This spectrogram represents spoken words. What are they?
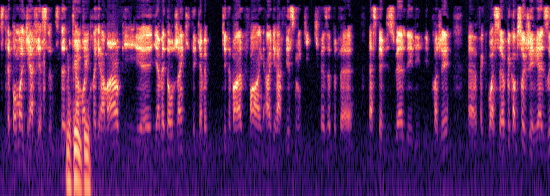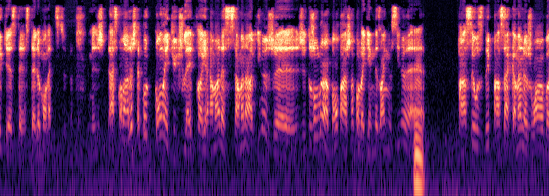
c'était pas moi le graphiste, là. c'était Ok, moi le programmeur, puis euh, il y avait d'autres gens qui étaient, qui, avaient, qui étaient pas mal plus forts en, en graphisme et qui, qui faisaient tout le- l'aspect visuel des, des, des projets. Euh, fait que ouais, c'est un peu comme ça que j'ai réalisé que c'était c'était là mon aptitude. Mais je- à ce moment-là, j'étais pas convaincu que je voulais être programmeur nécessairement dans la vie. J'ai toujours eu un bon penchant pour le game design aussi. Là. Euh, penser aux idées, penser à comment le joueur va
